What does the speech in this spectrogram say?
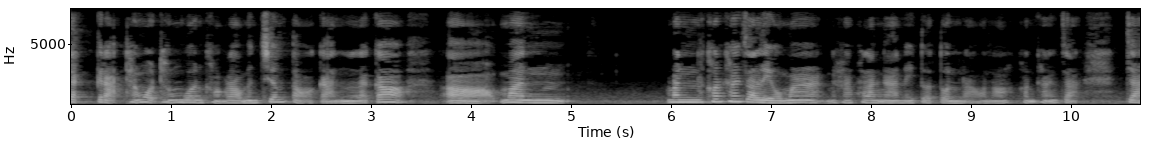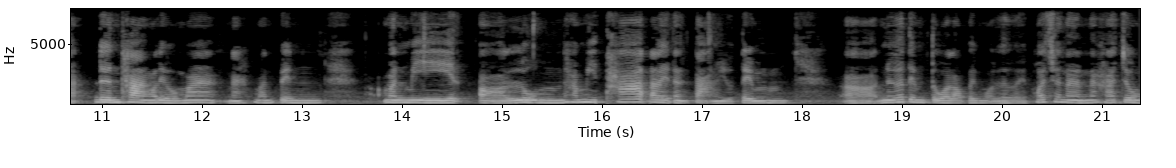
จักระทั้งหมดทั้งมวลของเรามันเชื่อมต่อกัน แล้วก็มันมันค่อนข้างจะเร็วมากนะคะ พลังงานในตัวตนเราเนาะค่อนข้างจะจะเดินทางเร็วมากนะ มันเป็น มันมีลมนะคะมีธาตุอะไรต่างๆ อยู่เต็มเนื้อเต็มตัวเราไปหมดเลย เพราะฉะนั้นนะคะจง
